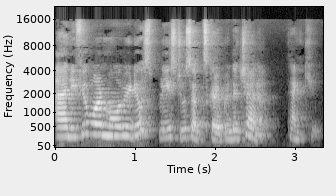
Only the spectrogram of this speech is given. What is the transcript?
And if you want more videos, please do subscribe to the channel. Thank you.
